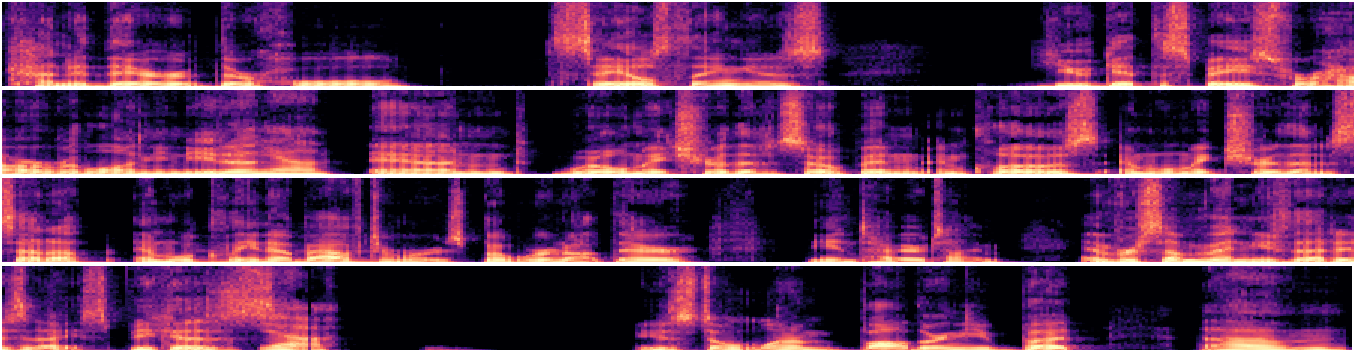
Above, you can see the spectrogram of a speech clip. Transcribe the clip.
kind of their their whole sales thing is you get the space for however long you need it, Yeah. and we'll make sure that it's open and closed, and we'll make sure that it's set up, and we'll clean up Mhm. afterwards. But we're not there the entire time. And for some venues, that is nice because Yeah. you just don't want them bothering you. But um,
